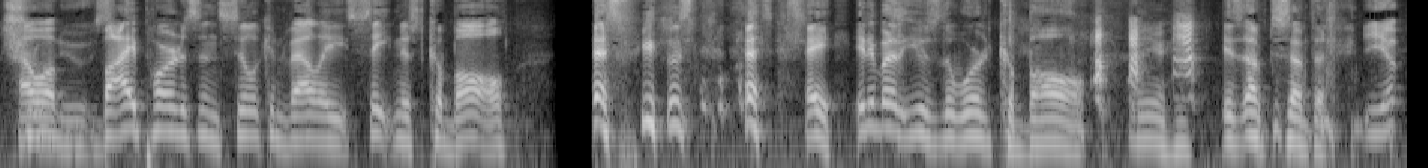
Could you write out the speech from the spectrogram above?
True how a News. bipartisan Silicon Valley Satanist cabal has fused. has- hey, anybody that uses the word cabal is up to something. Yep.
